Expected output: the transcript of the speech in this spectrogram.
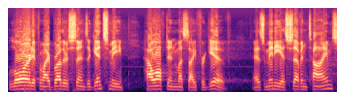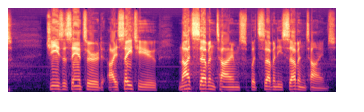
Lord, if my brother sins against me, how often must I forgive? As many as seven times? Jesus answered, I say to you, not seven times, but seventy seven times.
